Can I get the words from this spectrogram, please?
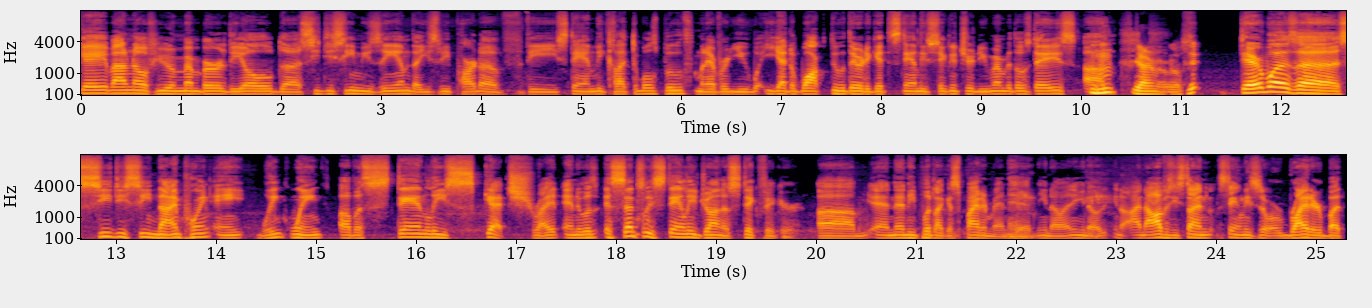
Gabe, I don't know if you remember the old uh, CGC museum that used to be part of the Stan Lee Collectibles booth. Whenever you you had to walk through there to get the Stan Lee signature, do you remember those days? Um, Yeah, I remember those. there was a CGC 9.8 wink wink of a Stan Lee sketch, right? And it was essentially Stan Lee drawn a stick figure. Um, and then he put like a Spider-Man head, you know, and you know, you know, and obviously Stan Stanley's a writer, but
